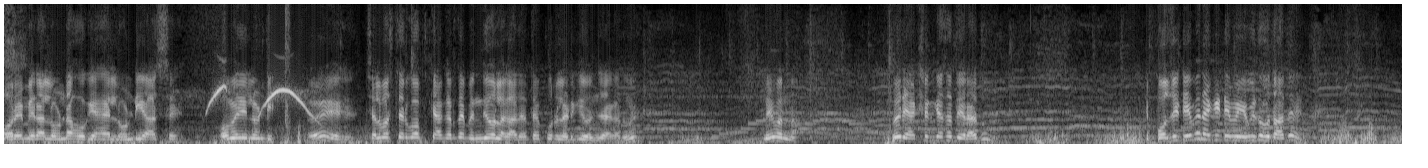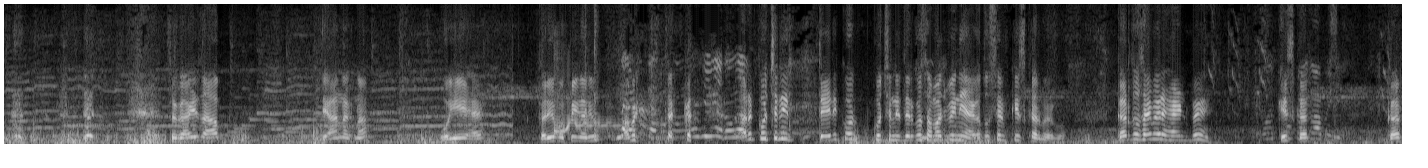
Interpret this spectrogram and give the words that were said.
और ये मेरा लोंडा हो गया है लोंडी आज से। ओ मेरी लोंडी। ए, चल बस तेरे को अब क्या करते हैं? बिंदी और लगा देते हैं पूरी लड़की बन जाएगा तुम्हें। नहीं बनना। तो रिएक्शन कैसा दे रहा है तू? ये पॉजिटिव है नेगेटिव है ये भी तो बता दे। तो गाइस आप ध्यान रखना वो ये है। करियो पप्पी करियो। अबे अरे कुछ नहीं तेरे को कुछ नहीं तेरे को समझ भी नहीं आएगा तू सिर्फ़ किस कर मेरे को? कर तो सही मेरे हैंड पे। किस कर? कर।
